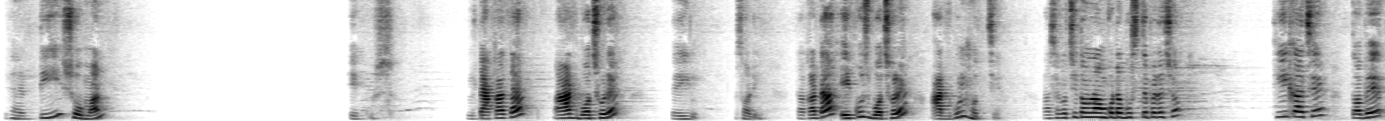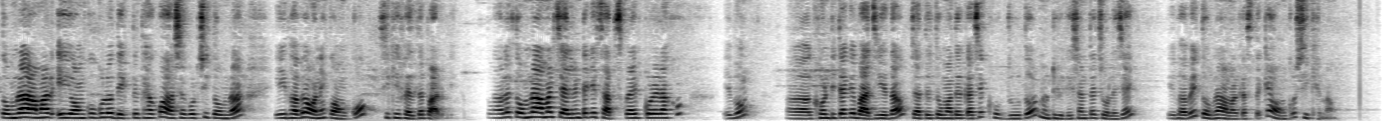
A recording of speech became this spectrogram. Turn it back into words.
এখানে টি সমান একুশ। টাকাটা আট বছরে এই সরি টাকাটা একুশ বছরে আট গুণ হচ্ছে। আশা করছি তোমরা অঙ্কটা বুঝতে পেরেছ। ঠিক আছে, তবে তোমরা আমার এই অঙ্কগুলো দেখতে থাকো। আশা করছি তোমরা এইভাবে অনেক অঙ্ক শিখে ফেলতে পারবে। তাহলে তোমরা আমার চ্যানেলটাকে সাবস্ক্রাইব করে রাখো। এবং ঘন্টিটাকে বাজিয়ে দাও যাতে তোমাদের কাছে খুব দ্রুত নোটিফিকেশানটা চলে যায়। এভাবেই তোমরা আমার কাছ থেকে অঙ্ক শিখে নাও।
